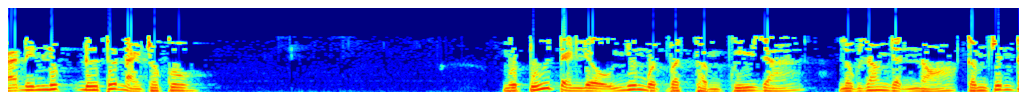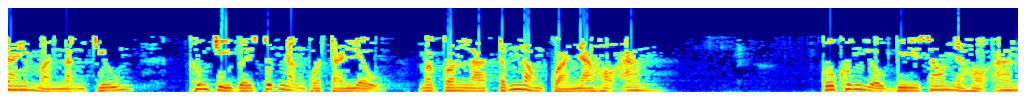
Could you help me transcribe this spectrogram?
đã đến lúc đưa thứ này cho cô. Một túi tài liệu như một vật phẩm quý giá, Lục Giao nhận nó, cầm trên tay mà nặng chiếu Không chỉ về sức nặng của tài liệu, Mà còn là tấm lòng của nhà họ An. Cô không hiểu vì sao nhà họ An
